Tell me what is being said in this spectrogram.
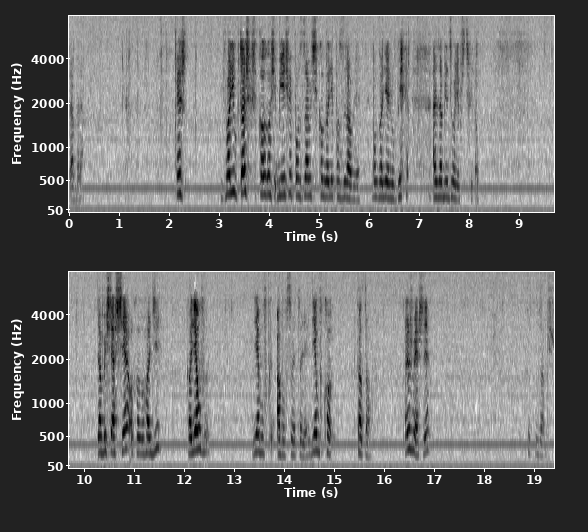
Dobra. Wiesz, dzwonił ktoś, kogo mieliśmy pozdrowić, kogo nie pozdrowię, bo go nie lubię. Ale do mnie dzwonił przed chwilą. Domyślasz się, o kogo chodzi? Tylko nie mów... Nie mów... Albo w sumie to nie. Nie mów ko... Kto to? No już wiesz, nie? No to dobrze.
